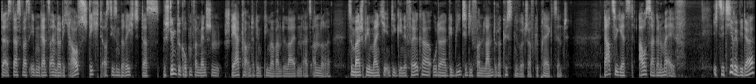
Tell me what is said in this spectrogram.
da ist das, was eben ganz eindeutig raussticht aus diesem Bericht, dass bestimmte Gruppen von Menschen stärker unter dem Klimawandel leiden als andere. Zum Beispiel manche indigene Völker oder Gebiete, die von Land- oder Küstenwirtschaft geprägt sind. Dazu jetzt Aussage Nummer 11. Ich zitiere wieder,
